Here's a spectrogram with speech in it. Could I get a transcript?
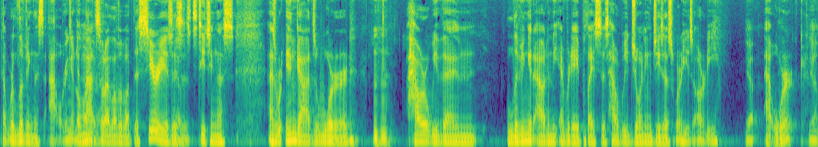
that we're living this out. Bring it and alive. that's what I love about this series is it's teaching us as we're in God's Word. Mm-hmm. How are we then living it out in the everyday places? How are we joining Jesus where He's already Yeah. at work? Yeah,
